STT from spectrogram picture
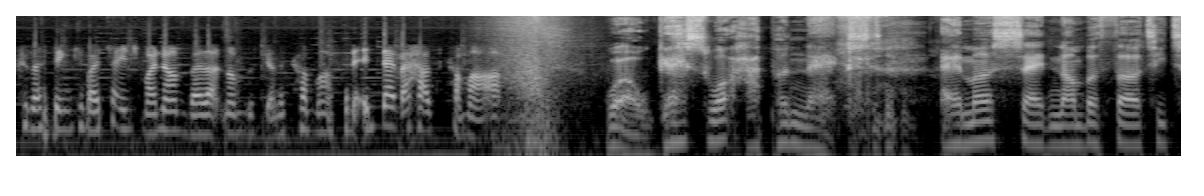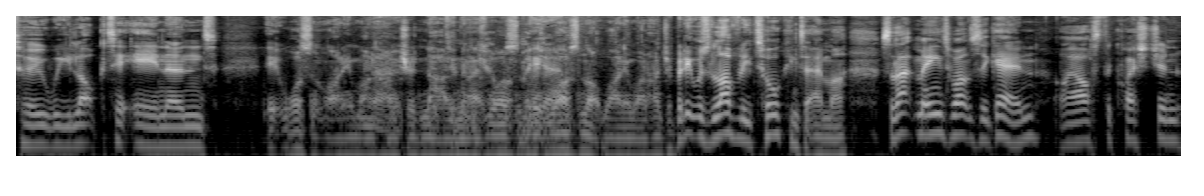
because I think if I change my number, that number's going to come up, and it never has come up. Well, guess what happened next? Emma said number 32. We locked it in, and it wasn't one in 100. No, no, it, come wasn't. It was not one in 100. But it was lovely talking to Emma. So that means, once again, I asked the question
